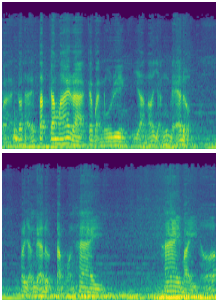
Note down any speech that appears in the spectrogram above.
bạn có thể tách cá mái ra, các bạn nuôi riêng. Và nó vẫn đẻ được. Nó vẫn đẻ được tầm khoảng hai hai bầy nữa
